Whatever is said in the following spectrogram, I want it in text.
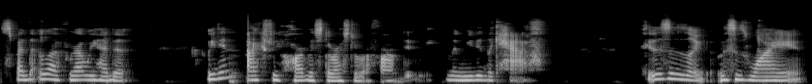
sped that. Oh, I forgot we had to. We didn't actually harvest the rest of our farm, did we? Like, we did like half. See, this is like, this is why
